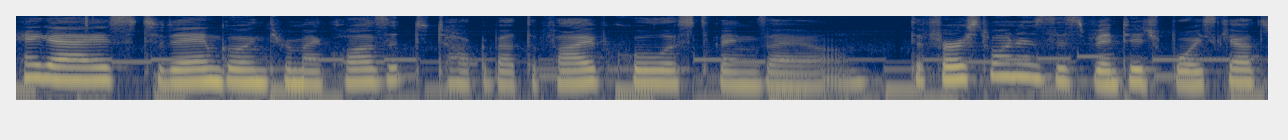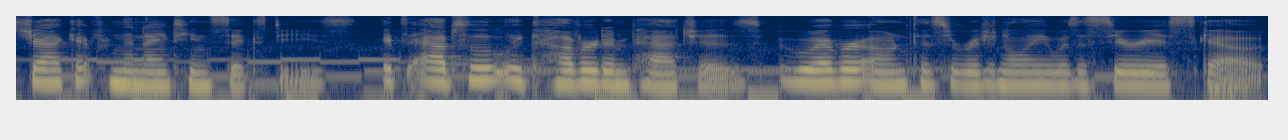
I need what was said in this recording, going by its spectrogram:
Hey guys, today I'm going through my closet to talk about the 5 coolest things I own. The first one is this vintage Boy Scouts jacket from the 1960s. It's absolutely covered in patches. Whoever owned this originally was a serious scout.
